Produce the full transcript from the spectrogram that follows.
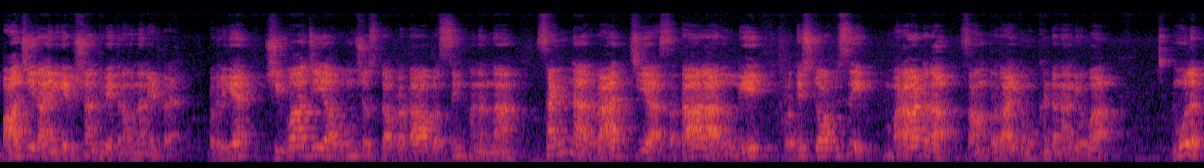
ಬಾಜಿರಾಯನಿಗೆ ವಿಶ್ರಾಂತಿ ವೇತನವನ್ನ ನೀಡ್ತಾರೆ. ಬದಲಿಗೆ ಶಿವಾಜಿಯ ವಂಶಸ್ಥ ಪ್ರತಾಪ ಸಿಂಹನನ್ನ ಸಣ್ಣ ರಾಜ್ಯ ಸತಾರಾದಲ್ಲಿ ಪ್ರತಿಷ್ಠಾಪಿಸಿ ಮರಾಠರ ಸಾಂಪ್ರದಾಯಿಕ ಮುಖಂಡನಾಗಿರುವ ಮೂಲಕ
